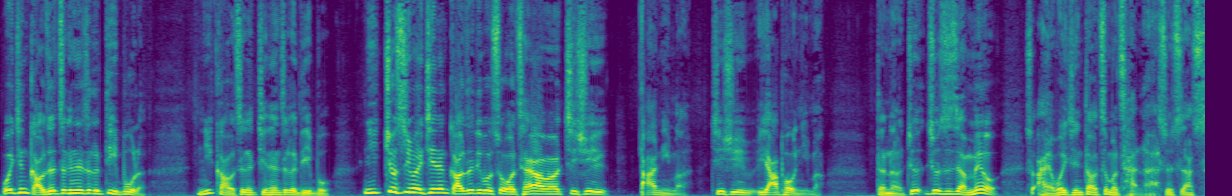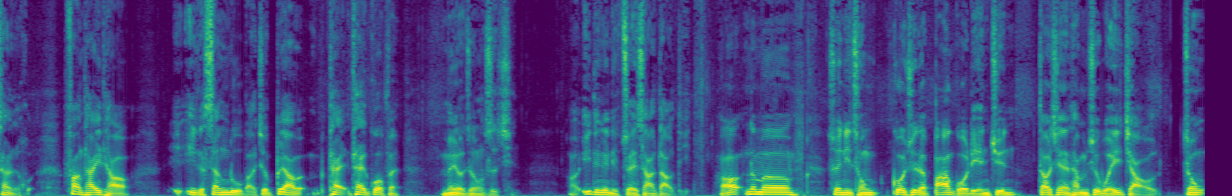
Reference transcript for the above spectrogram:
我已经搞成今天这个地步了，你搞这个今天这个地步，你就是因为今天搞这个地步，说我才要继续打你嘛，继续压迫你嘛，等等，就就是这样，没有说哎呀，我已经到这么惨了，所以是要放放他一条一一个生路吧，就不要太太过分，没有这种事情。一定给你追杀到底。好，那么，所以你从过去的八国联军到现在他们去围剿中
